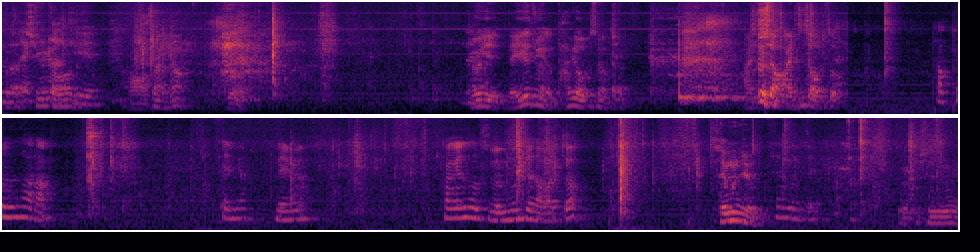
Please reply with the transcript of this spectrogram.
그- 그거 뒷면. X자 뒤에. 주장이요? 네. 여기 네 개 중에 답이 없으면 어떡해? 아 진짜 아 진짜 없어. 다 푼 사람 세 명, 네 명. 강현 선수 몇 문제 남았죠? 세 문제. 세 문제. 이렇게 신중해.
